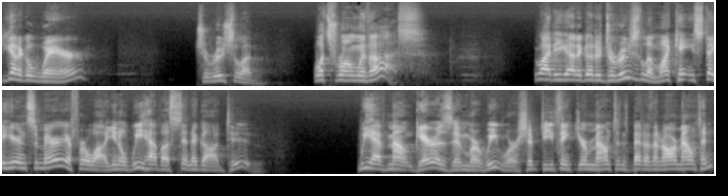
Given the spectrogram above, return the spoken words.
You got to go where? Jerusalem. What's wrong with us? Why do you got to go to Jerusalem? Why can't you stay here in Samaria for a while? You know, we have a synagogue too. We have Mount Gerizim where we worship. Do you think your mountain's better than our mountain?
